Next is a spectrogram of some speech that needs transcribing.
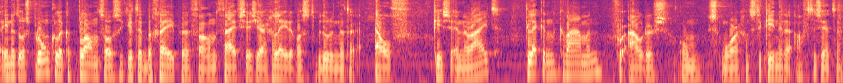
in het oorspronkelijke plan, zoals ik het heb begrepen, van vijf, zes jaar geleden was het de bedoeling dat er elf kiss and ride plekken kwamen voor ouders om s'morgens de kinderen af te zetten.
